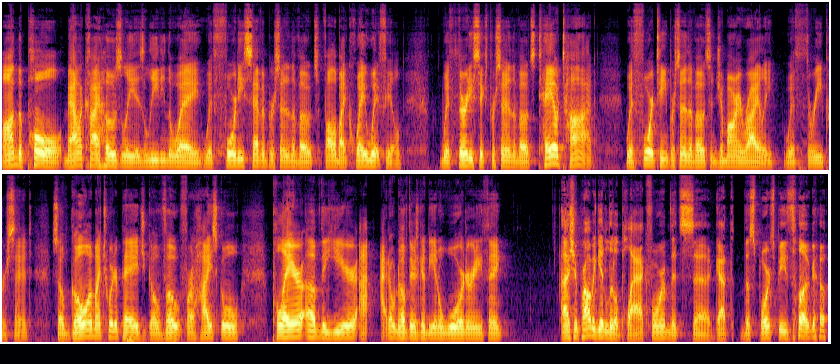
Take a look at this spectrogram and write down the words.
on the poll, Malachi Hosley is leading the way with 47% of the votes, followed by Quay Whitfield with 36% of the votes, Teo Todd with 14% of the votes, and Jamari Riley with 3%. So go on my Twitter page, go vote for high school player of the year. I, I don't know if there's going to be an award or anything. I should probably get a little plaque for him that's uh, got the Sports Beats logo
